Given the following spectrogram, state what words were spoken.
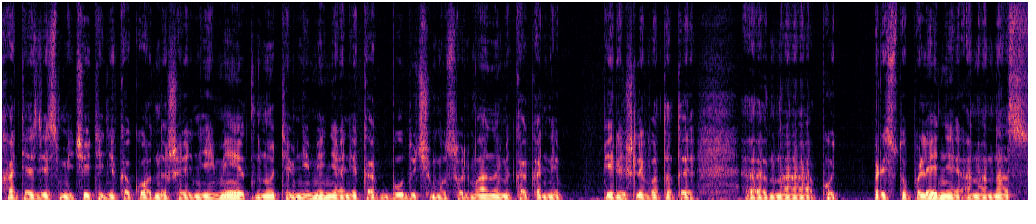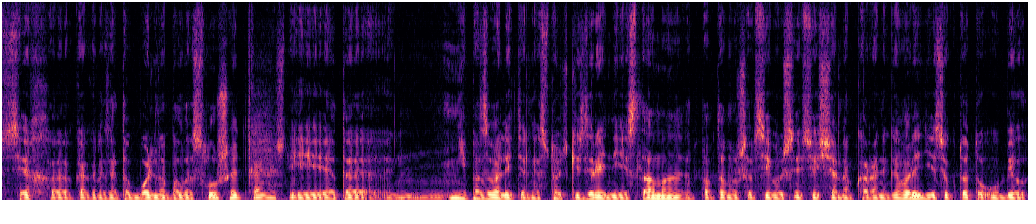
хотя здесь мечети никакого отношения не имеют, но тем не менее они как будучи мусульманами, как они перешли вот это на путь преступление, она нас всех, э, как раз это больно было слушать. Конечно. И это непозволительно с точки зрения ислама, потому что Всевышний в Священном Коране говорит, если кто-то убил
